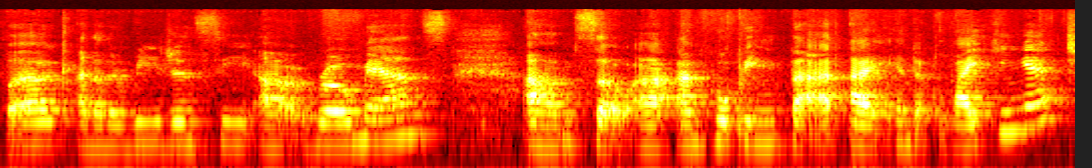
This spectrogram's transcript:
book, another Regency uh, romance. Um, so uh, I'm hoping that I end up liking it.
